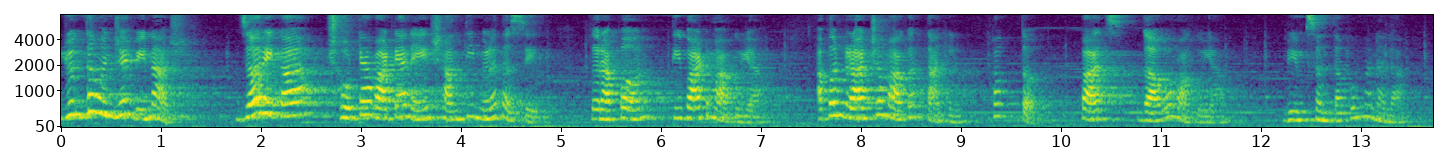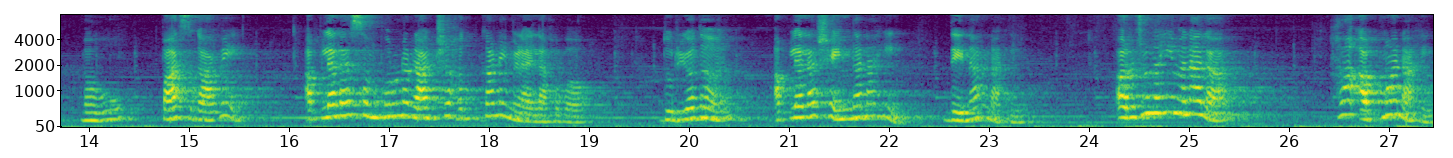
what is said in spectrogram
युद्ध म्हणजे विनाश. जर एका छोट्या वाट्याने शांती मिळत असेल तर आपण ती वाट मागूया. आपण राज्य मागत नाही फक्त पाच गावं मागूया. भीम संतापून म्हणाला भाऊ पाच गावे? आपल्याला संपूर्ण राज्य हक्काने मिळायला हवं. दुर्योधन आपल्याला शेंगा नाही देणार नाही. अर्जुनही म्हणाला हा अपमान आहे.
